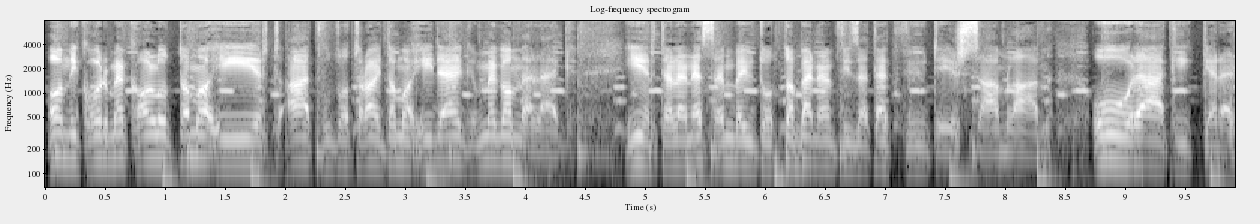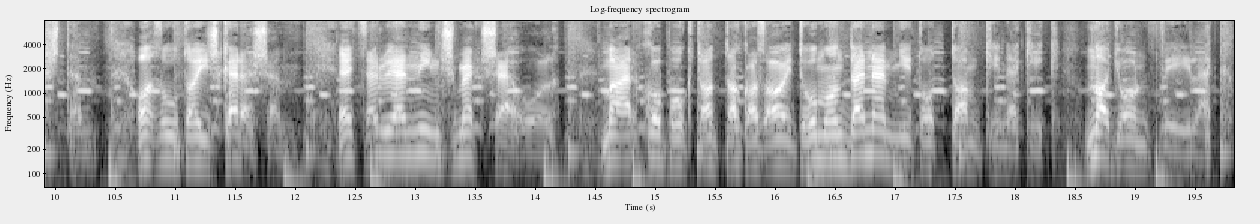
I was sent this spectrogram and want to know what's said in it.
amikor meghallottam a hírt, átfutott rajtam a hideg, meg a meleg. Hirtelen eszembe jutott a be nem fizetett fűtés számlám. Órákig kerestem. Azóta is keresem. Egyszerűen nincs meg sehol. Már kopogtattak az ajtómon, de nem nyitottam ki nekik. Nagyon félek.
